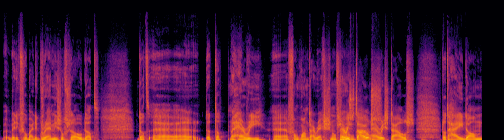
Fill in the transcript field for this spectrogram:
weet ik veel, bij de Grammys of zo, dat, dat, eh, dat, dat Harry eh, van One Direction of zo. Harry Styles? Harry Styles. Dat hij dan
